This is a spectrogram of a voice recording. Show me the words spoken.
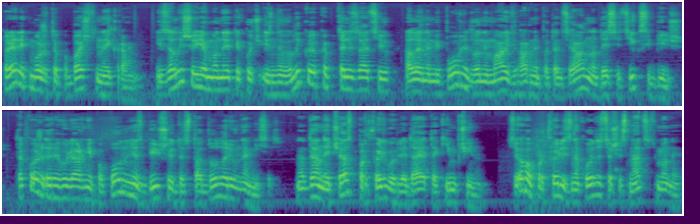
Перелік можете побачити на екрані. І залишив я монети хоч із невеликою капіталізацією, але на мій погляд вони мають гарний потенціал на 10х і більше. Також і регулярні поповнення збільшують до 100 доларів на місяць. На даний час портфель виглядає таким чином. Всього в портфелі знаходиться 16 монет.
